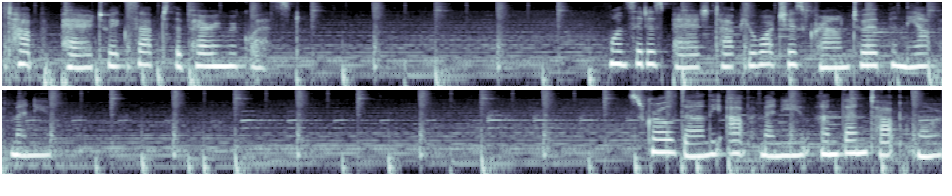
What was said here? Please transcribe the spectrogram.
Tap Pair to accept the pairing request. Once it is paired, tap your watch's crown to open the app menu. Scroll down the app menu and then tap More.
